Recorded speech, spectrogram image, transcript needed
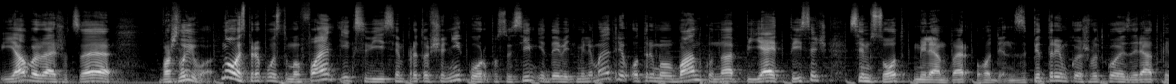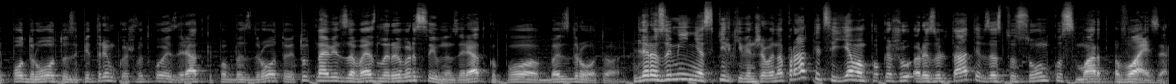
І я вважаю, що це. Важливо. Ну ось припустимо, Find X8 при товщині корпусу 7,9 мм отримав банку на 5700 мАч з підтримкою швидкої зарядки по дроту, з підтримкою швидкої зарядки по бездроту. Тут навіть завезли реверсивну зарядку по бездроту. Для розуміння, скільки він живе на практиці, я вам покажу результати в застосунку Smart Visor.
